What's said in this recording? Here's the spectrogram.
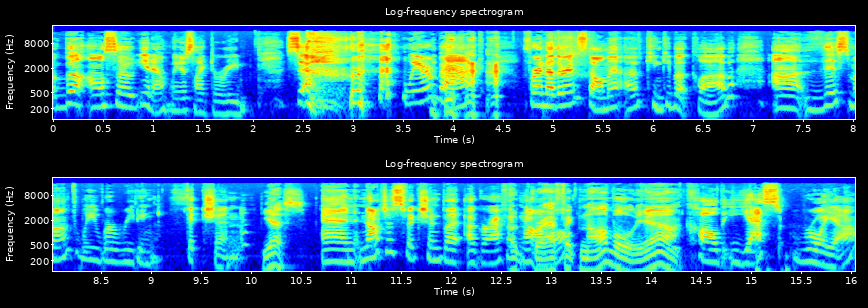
But also, you know, we just like to read. So we're back for another installment of Kinky Book Club. Uh, this month we were reading fiction, Yes. And not just fiction, but a graphic A novel graphic novel. Yeah. called Yes Roya.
